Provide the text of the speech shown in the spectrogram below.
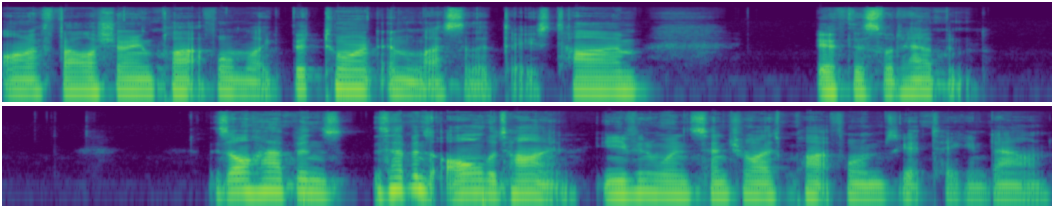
on a file sharing platform like BitTorrent in less than a day's time, if this would happen. This all happens this happens all the time, even when centralized platforms get taken down.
